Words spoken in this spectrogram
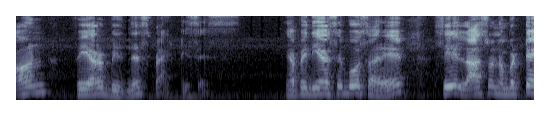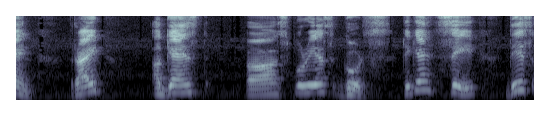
unfair business practices यहाँ पे दिया बहुत सारे से last one number ten right against spurious goods ठीक है? So this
